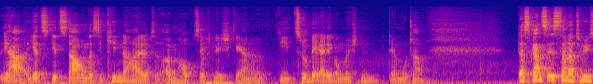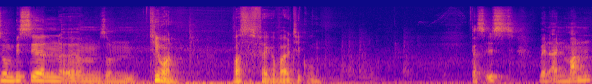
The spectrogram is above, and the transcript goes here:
äh, ja, jetzt geht es darum, dass die Kinder halt ähm, hauptsächlich gerne die zur Beerdigung möchten der Mutter. Das Ganze ist dann natürlich so ein bisschen ähm, so ein. Timon, was ist Vergewaltigung? Das ist, wenn ein Mann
